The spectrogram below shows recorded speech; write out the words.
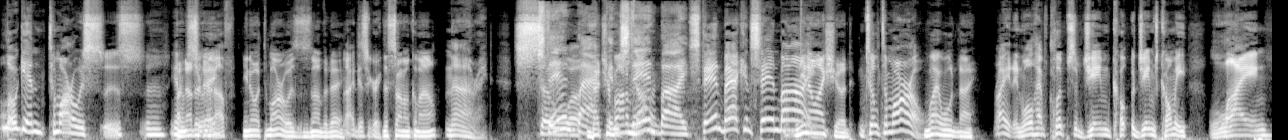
Although again, tomorrow is is uh, you know another soon day. enough. You know what tomorrow is? Is another day. I disagree. The sun will come out. All right. So, stand uh, back bet your and bottom stand dollar. by. stand back and stand by. You know I should. until tomorrow. Why won't I? Right, and we'll have clips of James Co- James Comey lying,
